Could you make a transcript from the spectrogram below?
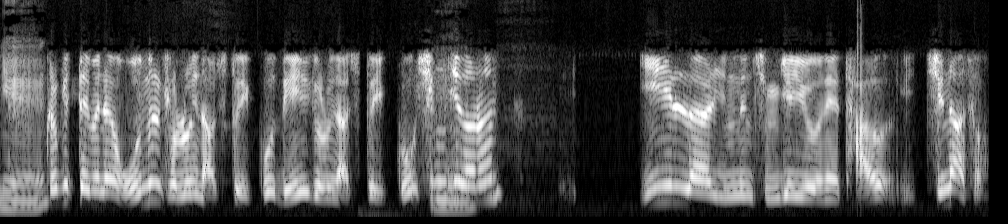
예. 그렇기 때문에 오늘 결론이 날 수도 있고 내일 결론이 날 수도 있고 심지어는 예. 2일 날 있는 징계위원회 다 지나서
